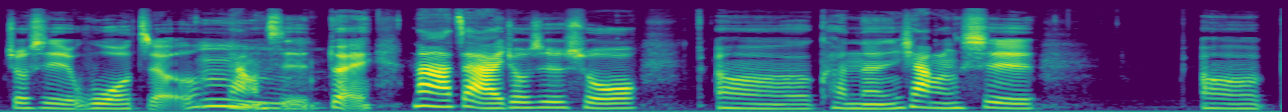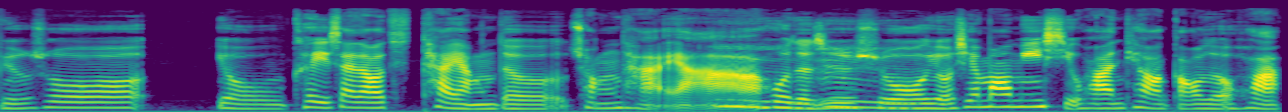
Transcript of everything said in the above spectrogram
就是窝着这样子。嗯对，那再来就是说，呃，可能像是呃，比如说。有可以晒到太阳的窗台啊，嗯或者是说嗯有些猫咪喜欢跳高的话，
